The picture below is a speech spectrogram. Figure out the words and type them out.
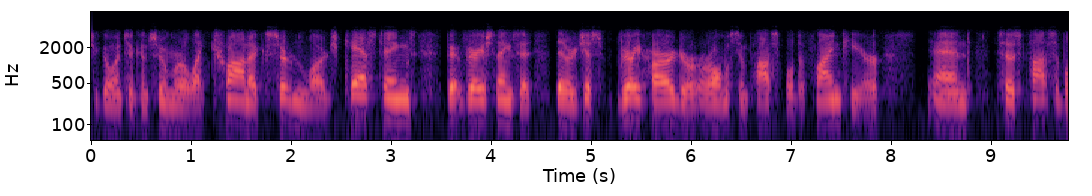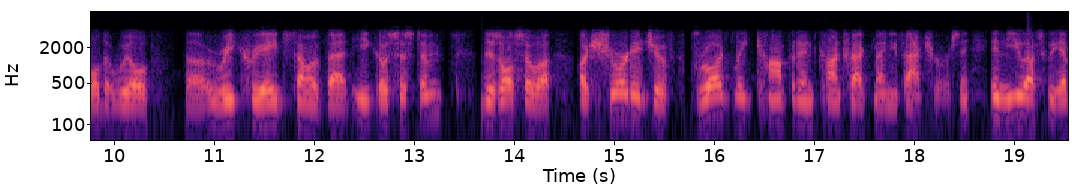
to go into consumer electronics, certain large castings, various things that, that are just very hard or, or almost impossible to find here. And so it's possible that we'll uh, recreate some of that ecosystem. There's also a, a shortage of broadly competent contract manufacturers. In the U.S., we have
